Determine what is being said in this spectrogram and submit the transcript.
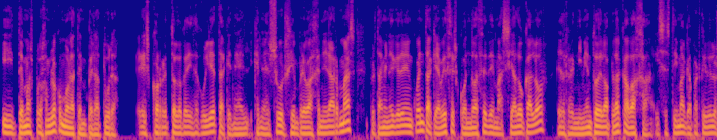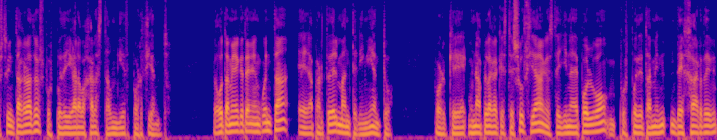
y temas, por ejemplo, como la temperatura. Es correcto lo que dice Julieta, que en, el, que en el sur siempre va a generar más, pero también hay que tener en cuenta que a veces cuando hace demasiado calor, el rendimiento de la placa baja y se estima que a partir de los 30 grados pues puede llegar a bajar hasta un 10%. Luego también hay que tener en cuenta eh, la parte del mantenimiento porque una plaga que esté sucia, que esté llena de polvo, pues puede también dejar de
